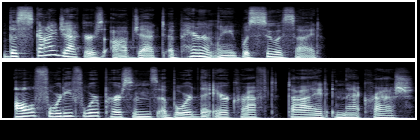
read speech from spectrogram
The skyjacker's object apparently was suicide. All 44 persons aboard the aircraft died in that crash.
